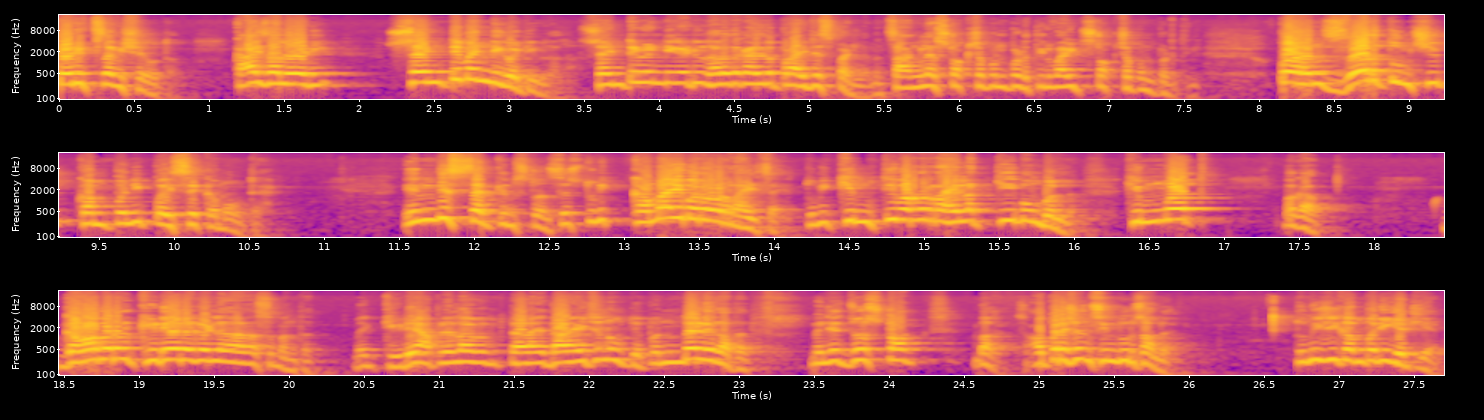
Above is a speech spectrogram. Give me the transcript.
टेरिफचा विषय होता. काय झालं आणि सेंटिमेंट निगेटिव्ह झालं. सेंटिमेंट निगेटिव्ह झालं तर काय झालं? प्राइजेस पडल्या मग चांगल्या स्टॉकच्या पण पडतील वाईट स्टॉकच्या पण पडतील. पण जर तुमची कंपनी पैसे कमवते इन दिस सर्किमस्टन्सेस तुम्ही कमाई बरोबर राहायचं आहे. तुम्ही किमतीबरोबर राहिलात की बोंबललं? किंमत बघा गव्हाबरोबर किडे रगडले जातात असं म्हणतात. म्हणजे किडे आपल्याला दळा दळायचे नव्हते पण दळले जातात. म्हणजे जो स्टॉक बघा ऑपरेशन सिंदूर चालू आहे. तुम्ही जी कंपनी घेतली आहे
